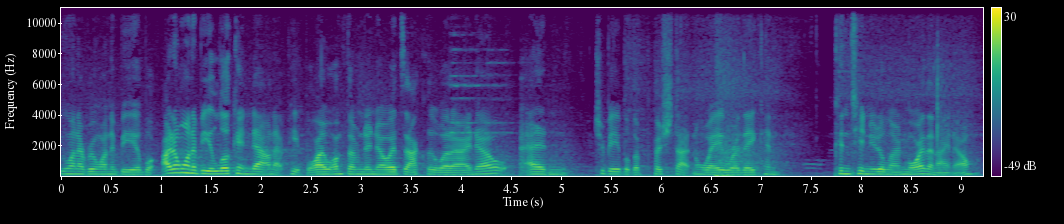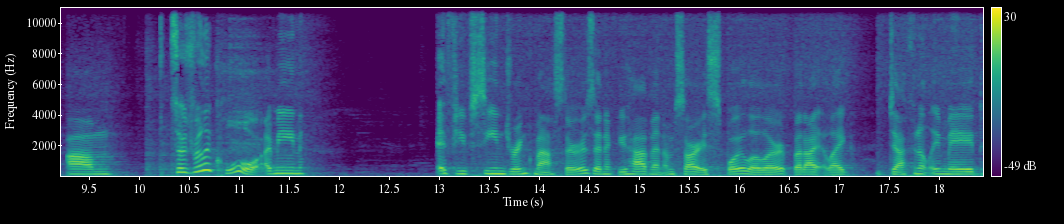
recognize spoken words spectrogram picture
We want everyone to be able. I don't want to be looking down at people. I want them to know exactly what I know and to be able to push that in a way where they can continue to learn more than I know. Um, so it's really cool. I mean, if you've seen Drink Masters, and if you haven't, I'm sorry, spoiler alert, but I like definitely made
